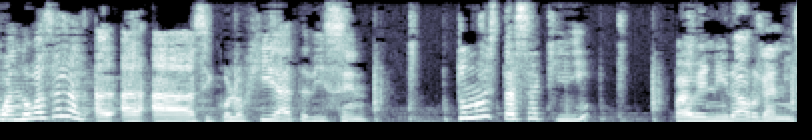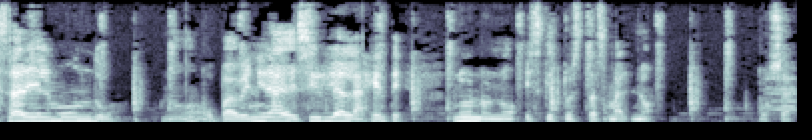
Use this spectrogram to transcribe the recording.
cuando vas a, a, psicología te dicen, tú no estás aquí para venir a organizar el mundo, ¿no? O para venir a decirle a la gente, no, no, no, es que tú estás mal. No. O sea,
